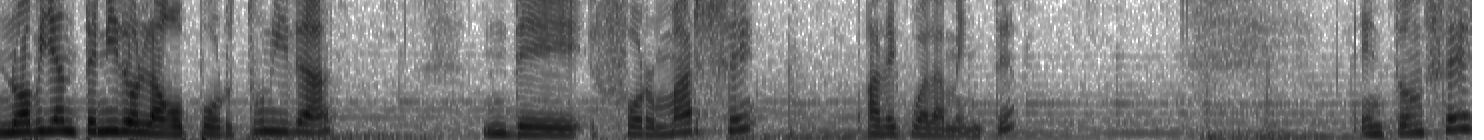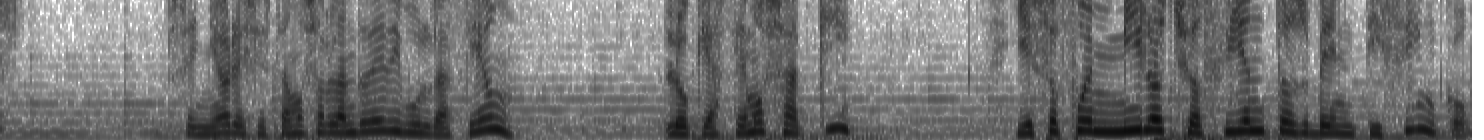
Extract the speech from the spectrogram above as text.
no habían tenido la oportunidad de formarse adecuadamente. Entonces, señores, estamos hablando de divulgación, lo que hacemos aquí. Y eso fue en 1825.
